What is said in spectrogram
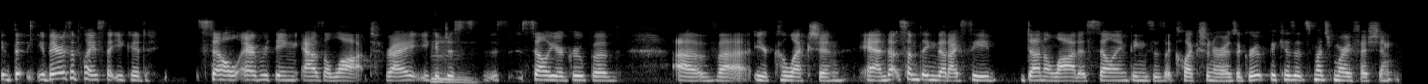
th- there's a place that you could sell everything as a lot, right? You could mm. just sell your group of, of uh, your collection. And that's something that I see done a lot is selling things as a collection or as a group because it's much more efficient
